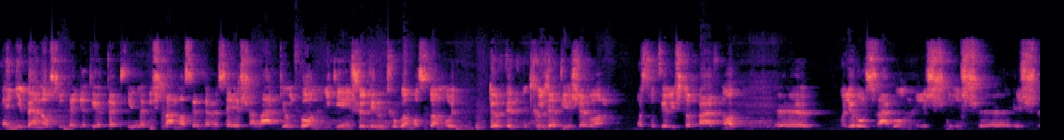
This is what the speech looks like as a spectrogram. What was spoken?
Ennyiben abszolút egyetértek Hiller Istvánnal, szerintem ez helyesen látja, hogy van igény, sőt én úgy fogalmaztam, hogy történeti küldetése van a szocialista pártnak Magyarországon és, és, és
